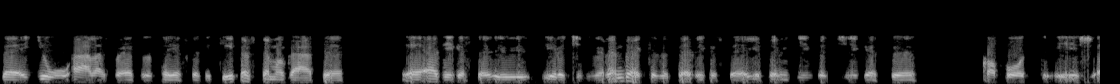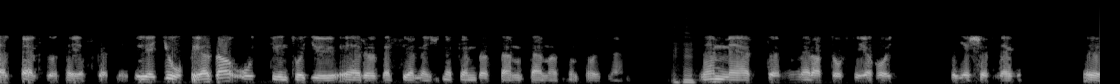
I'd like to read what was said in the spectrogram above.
de egy jó állásba el tudott helyezkedni, képezte magát, ö, elvégezte, ő érettségével rendelkezett, elvégezte egyetemi végzettséget, ö, kapott, és el, el tudott helyezkedni. Ő egy jó példa, úgy tűnt, hogy ő erről beszélne is nekem, de aztán utána azt mondta, hogy nem. Uh-huh. Nem, mert, mert attól fél, hogy, hogy esetleg ö,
